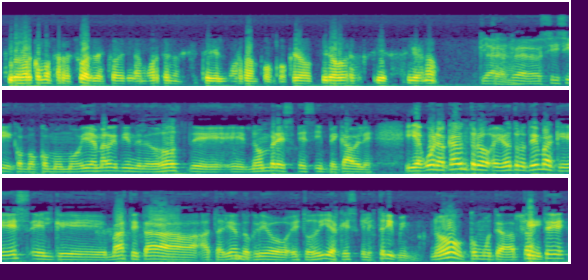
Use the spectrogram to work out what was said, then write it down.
quiero ver cómo se resuelve esto de que la muerte no existe y el amor tampoco. Quiero, quiero ver si es así o no. Claro, Claro. claro, sí, sí, como, como movida de marketing de los dos de eh, nombres es impecable. Y bueno, acá otro, el otro tema que es el que más te está atareando, creo, estos días, que es el streaming, ¿no? ¿Cómo te adaptaste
